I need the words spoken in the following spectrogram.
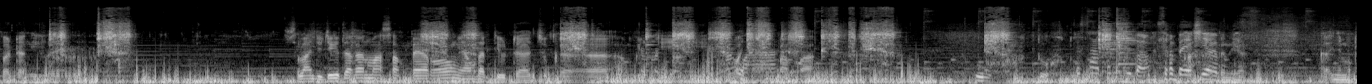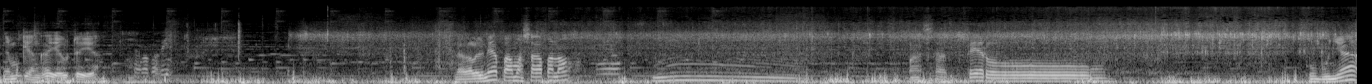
padang iler selanjutnya kita akan masak terong yang tadi udah juga ambil di pohonnya bapak uh tuh tuh Kesaten itu sampai ya gak nyemek nyemek ya enggak ya udah ya nah kalau ini apa masak apa no. Hmm, masak terong. Bumbunya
